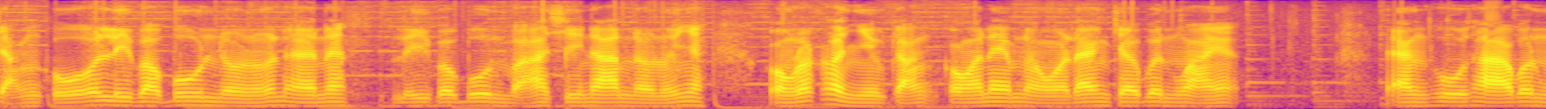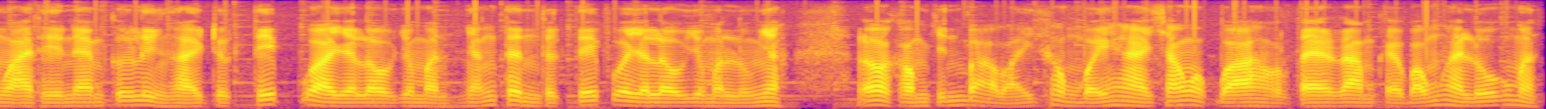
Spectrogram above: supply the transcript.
trận của Liverpool rồi nữa nè anh em. Liverpool và Arsenal rồi nữa nha. Còn rất là nhiều trận. Còn anh em nào mà đang chơi bên ngoài á đang thua tha bên ngoài thì anh em cứ liên hệ trực tiếp qua Zalo cho mình, nhắn tin trực tiếp qua Zalo cho mình luôn nha. Đó là 0937072613 hoặc Telegram kèo bóng hai lúa của mình.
